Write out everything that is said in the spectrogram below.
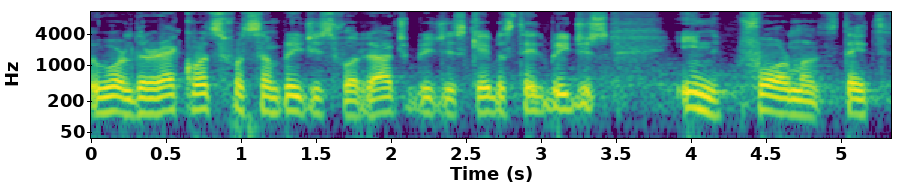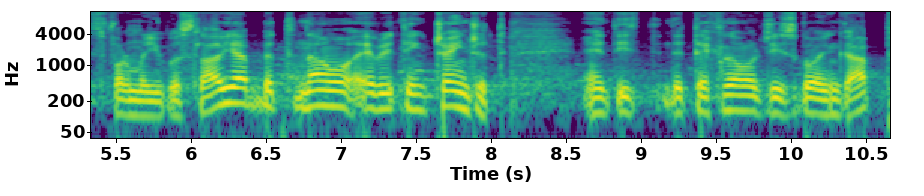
world records for some bridges, for large bridges, cable stayed bridges in former states, former Yugoslavia, but now everything changed. and it, the technology is going up.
